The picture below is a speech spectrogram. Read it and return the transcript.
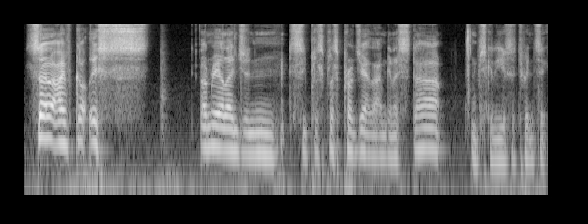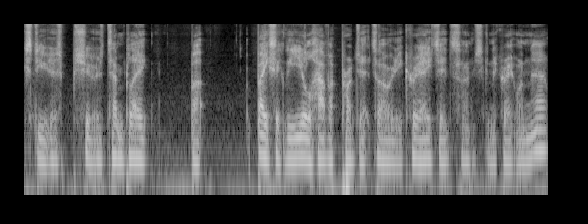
So I've got this Unreal Engine C++ project that I'm going to start. I'm just going to use the Twin Six Studios Shooter template, but basically you'll have a project already created, so I'm just going to create one now.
